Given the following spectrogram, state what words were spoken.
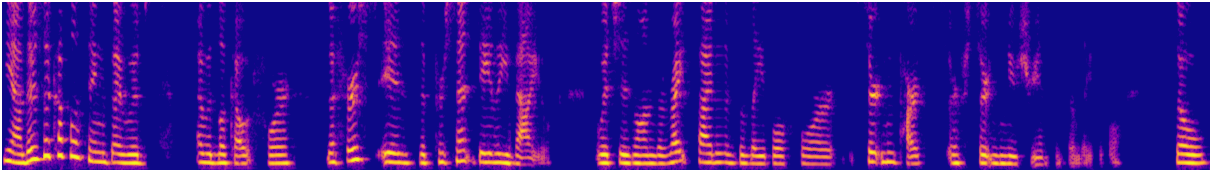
Yeah, there's a couple of things I would I would look out for. The first is the percent daily value, which is on the right side of the label for certain parts or certain nutrients of the label. So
